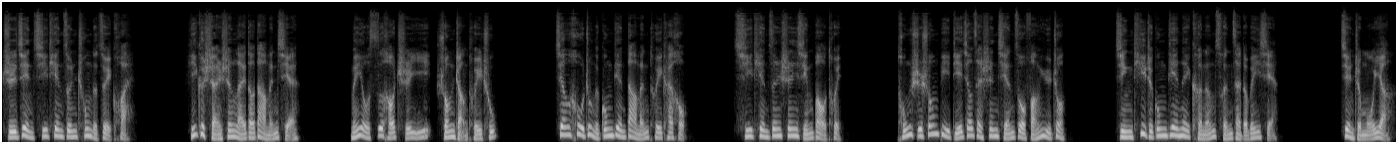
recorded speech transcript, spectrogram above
只见七天尊冲得最快，一个闪身来到大门前，没有丝毫迟疑，双掌推出，将厚重的宫殿大门推开后，七天尊身形暴退，同时双臂叠交在身前做防御状，警惕着宫殿内可能存在的危险。见这模样，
